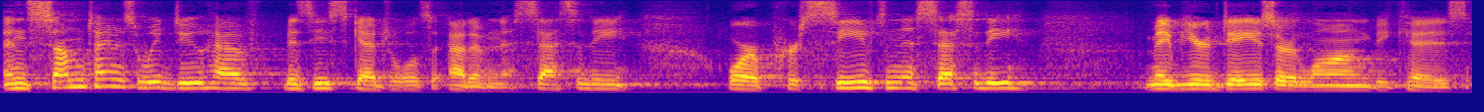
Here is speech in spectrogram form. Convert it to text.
And sometimes we do have busy schedules out of necessity or perceived necessity. Maybe your days are long because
